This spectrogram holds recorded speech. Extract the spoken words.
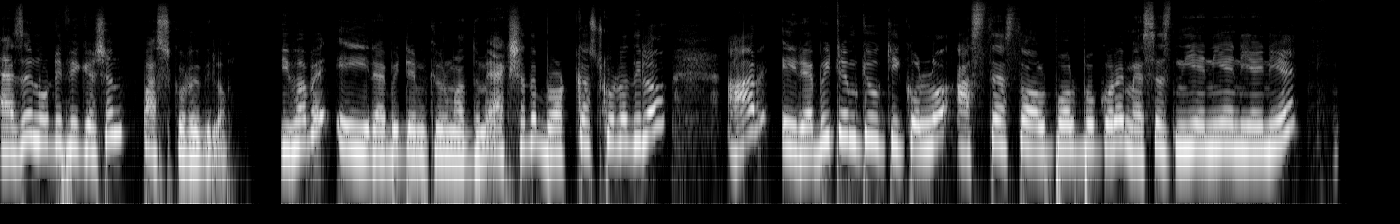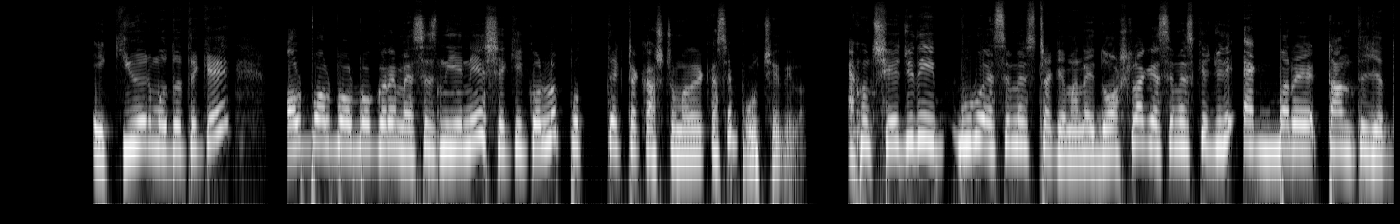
অ্যাজ এ নোটিফিকেশন পাস করে দিল। কীভাবে এই র্যাবিট এমকিউর মাধ্যমে একসাথে ব্রডকাস্ট করে দিল আর এই র্যাবিট এমকিউ কী করল? আস্তে আস্তে, অল্প অল্প করে মেসেজ নিয়ে নিয়ে নিয়ে নিয়ে এই কিউয়ের মধ্যে থেকে অল্প অল্প অল্প করে মেসেজ নিয়ে নিয়ে সে কী করল? প্রত্যেকটা কাস্টমারের কাছে পৌঁছে দিল। এখন সে যদি এই পুরো এস এম এসটাকে মানে দশ লাখ এস এম এসকে যদি একবারে টানতে যেত,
